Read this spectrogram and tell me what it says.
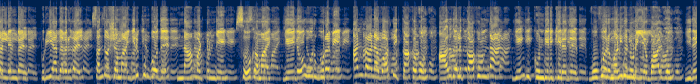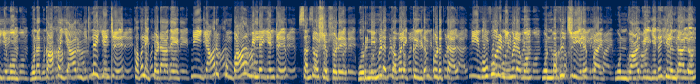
தள்ளுங்கள். புரியாதவர்கள் சந்தோஷமாய் இருக்கும் போது நாம் மட்டும் ஏன்? சோகமாய். ஏதோ ஒரு உறவின் அன்பான வார்த்தைக்காகவும் ஆறுதலுக்காகவும் தான் ஏங்கிக் கொண்டிருக்கிறது. ஒவ்வொரு மனிதனுடைய வாழ்வும் இதயமும் உனக்காக யாரும் இல்லை என்று கவலைப்படாதே. நீ யார் யாருக்கும் பாரம் இல்லை என்று சந்தோஷப்படு. ஒரு நிமிட கவலைக்கு இடம் கொடுத்தால் நீ ஒவ்வொரு நிமிடமும் உன் மகிழ்ச்சி இழப்பாய். உன் வாழ்வில் எதை இருந்தாலும்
